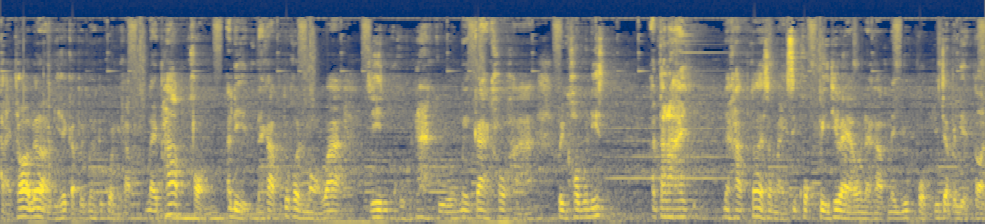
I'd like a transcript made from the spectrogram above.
ถ่ายทอดเรื่องราวดีให้กับเพื่อนๆทุกคนครับ ในภาพของอดีตนะครับ ทุกคนมองว่าจีนโอ้หน่ากลัวไม่กล้าเข้าหา เป็นคอมมิวนิสต์อันตรายนะครับตั้งแต่สมัย 16 ปีที่แล้วนะครับ ในยุคผมที่จะไปเรียนตอน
